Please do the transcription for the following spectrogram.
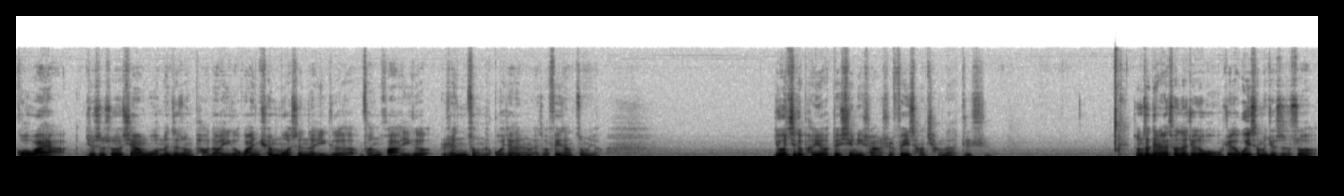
国外啊。就是说，像我们这种跑到一个完全陌生的一个文化、一个人种的国家的人来说，非常重要。有几个朋友对心理上是非常强大的支持。从这点来说呢，就是我我觉得为什么就是说，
